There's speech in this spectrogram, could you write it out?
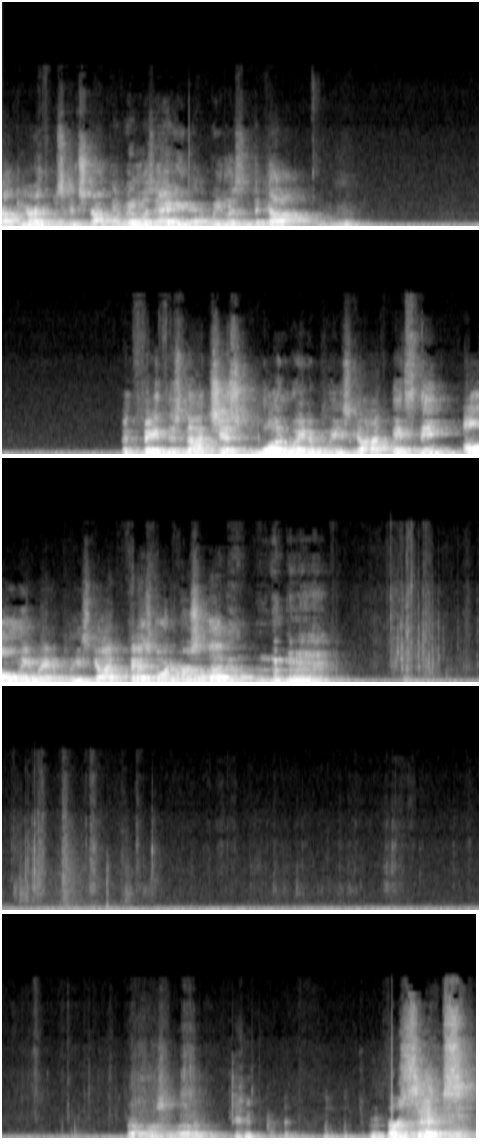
how the earth was constructed. We don't listen to any of that. We listen to God. Amen. And faith is not just one way to please God, it's the only way to please God. Fast forward to verse 11. Not verse 11. Verse 6.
